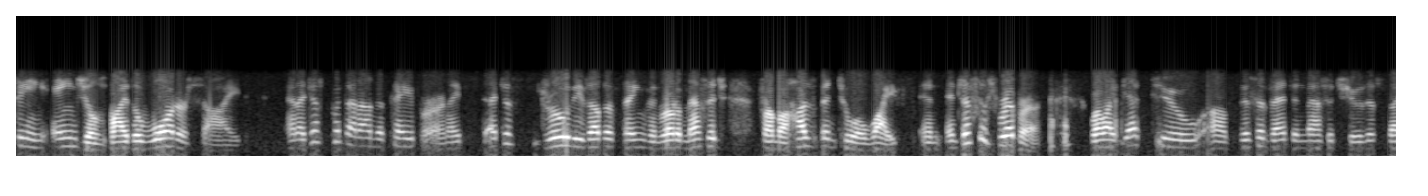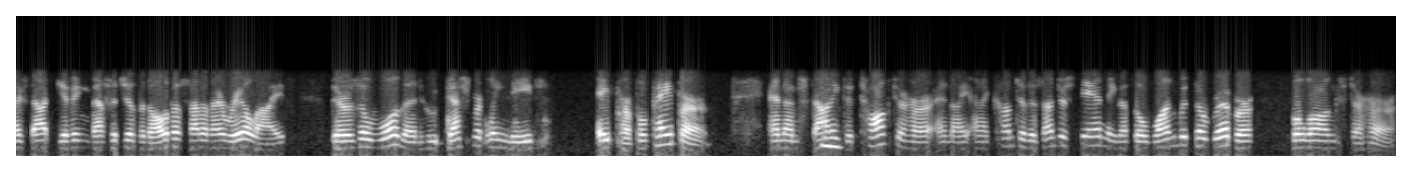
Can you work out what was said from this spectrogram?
seeing angels by the water side, and I just put that on the paper, and I I just drew these other things and wrote a message from a husband to a wife, and and just this river. Well, I get to uh, this event in Massachusetts, and I start giving messages, and all of a sudden I realize there's a woman who desperately needs a purple paper. And I'm starting to talk to her, and I and I come to this understanding that the one with the river belongs to her.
